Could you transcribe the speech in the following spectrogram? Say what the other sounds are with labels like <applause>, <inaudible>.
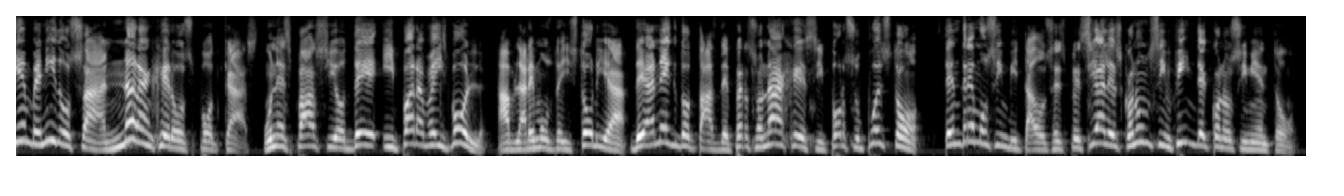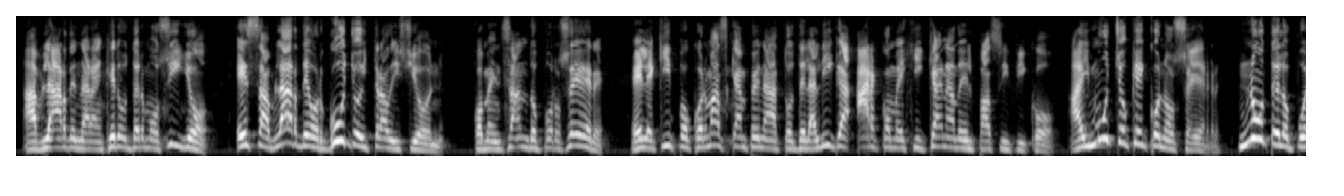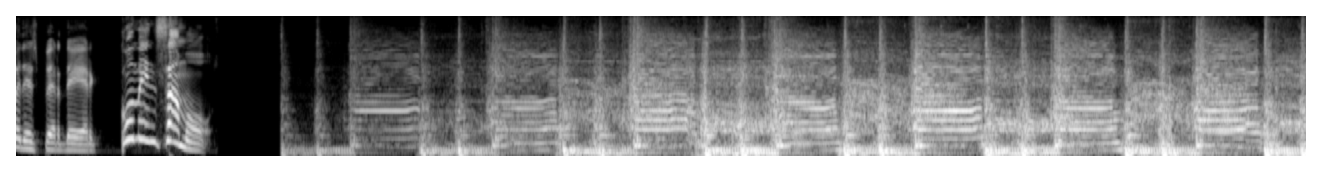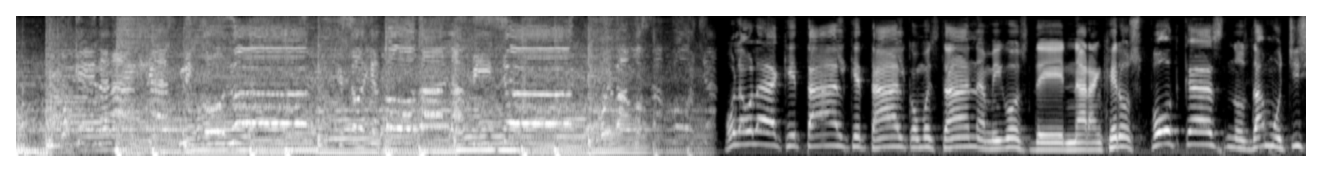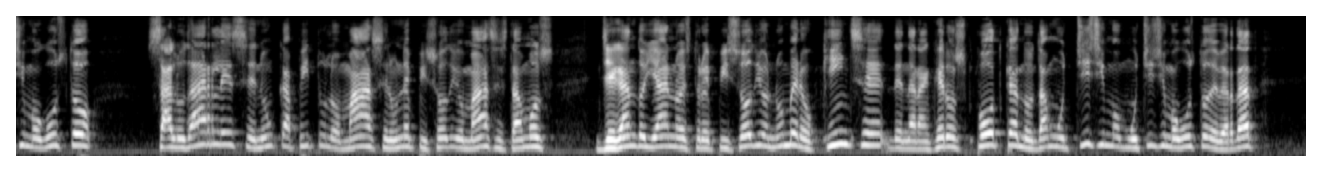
bienvenidos a Naranjeros Podcast, un espacio de y para béisbol. Hablaremos de historia, de anécdotas, de personajes y por supuesto tendremos invitados especiales con un sinfín de conocimiento. Hablar de Naranjeros de Hermosillo es hablar de orgullo y tradición, comenzando por ser el equipo con más campeonatos de la Liga Arco Mexicana del Pacífico. Hay mucho que conocer, no te lo puedes perder. ¡Comenzamos! ¿Qué tal? ¿Qué tal? ¿Cómo están amigos de Naranjeros Podcast? Nos da muchísimo gusto saludarles en un capítulo más, en un episodio más. Estamos llegando ya a nuestro episodio número 15 de Naranjeros Podcast. Nos da muchísimo, muchísimo gusto de verdad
